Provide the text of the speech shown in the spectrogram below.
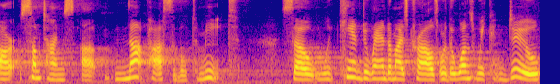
are sometimes uh, not possible to meet. So we can't do randomized trials, or the ones we can do,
